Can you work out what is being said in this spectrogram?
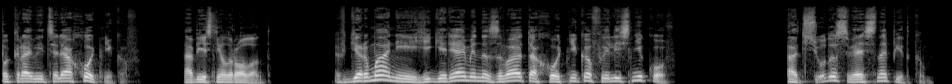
покровителя охотников, объяснил Роланд. В Германии егерями называют охотников и лесников. Отсюда связь с напитком.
